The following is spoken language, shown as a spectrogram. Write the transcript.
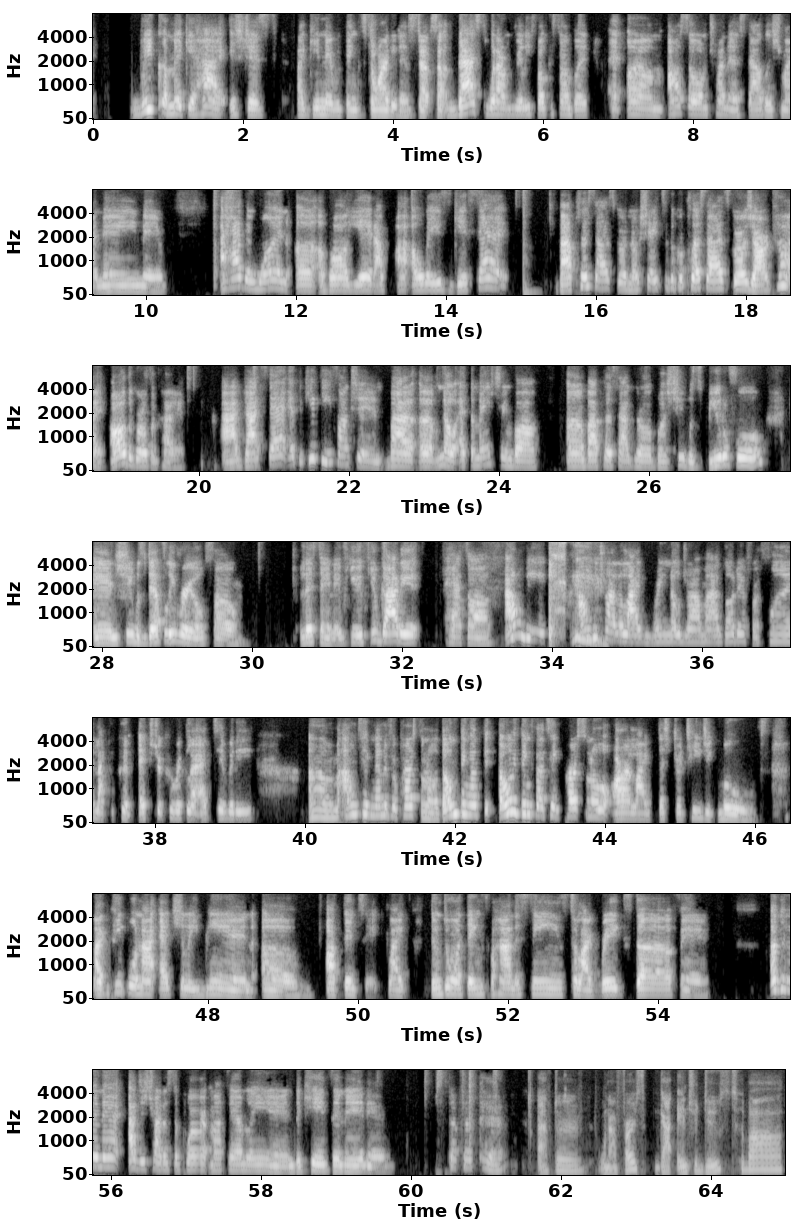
we could make it high. It's just like getting everything started and stuff. So that's what I'm really focused on. But um, also I'm trying to establish my name and I haven't won a, a ball yet. I, I always get sad by plus size girl. No shade to the plus size girls. Y'all are cut. All the girls are cut. I got that at the Kiki function by um no at the mainstream ball um by plus size girl, but she was beautiful and she was definitely real. So listen, if you if you got it, hats off. I don't be I don't be trying to like bring no drama. I go there for fun, like a good extracurricular activity. Um, I don't take none of it personal. The only thing I th- the only things I take personal are like the strategic moves, like people not actually being um authentic, like them doing things behind the scenes to like rig stuff and other than that, I just try to support my family and the kids in it and stuff like that after when I first got introduced to ball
